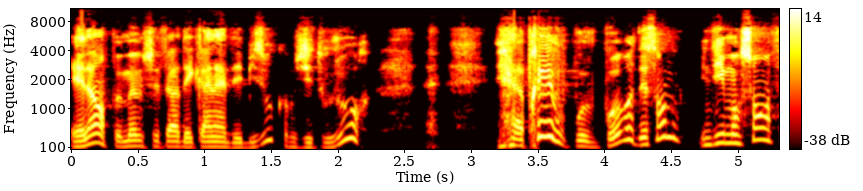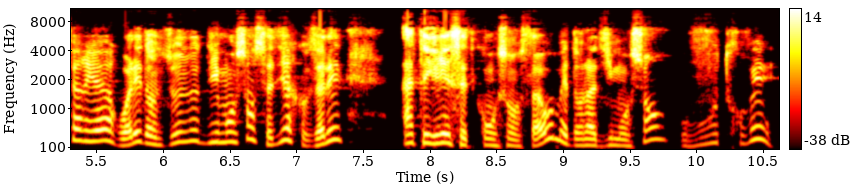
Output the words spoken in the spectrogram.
et là, on peut même se faire des câlins, des bisous, comme je dis toujours. Et après, vous pouvez, vous pouvez redescendre une dimension inférieure, ou aller dans une autre dimension, c'est-à-dire que vous allez intégrer cette conscience là-haut, mais dans la dimension où vous vous trouvez.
